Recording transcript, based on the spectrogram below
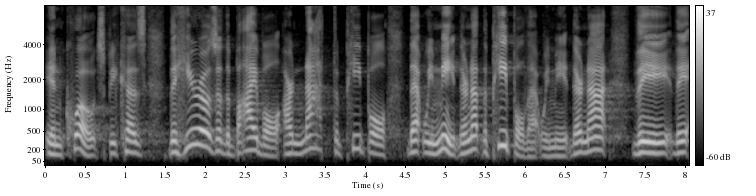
in quotes because the heroes of the Bible are not the people that we meet. They're not the people that we meet. They're not the, the,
